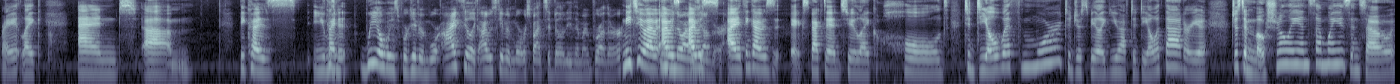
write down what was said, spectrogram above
right? Like, and um, because you might. we always were given more. I feel like I was given more responsibility than my brother. Me too. I, I was. I I was. was younger. I think I was expected to like hold to deal with more to just be like you have to deal with that or you just emotionally in some ways and so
